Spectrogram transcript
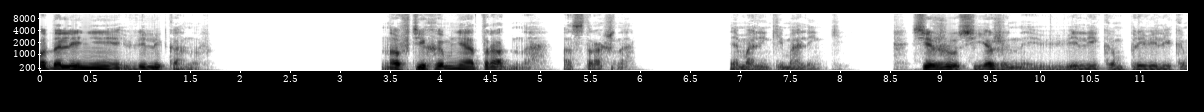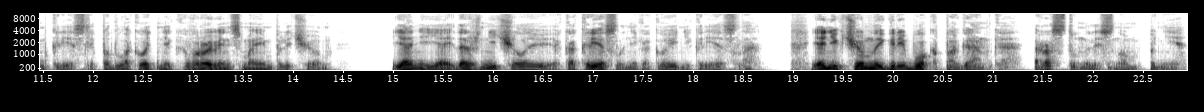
одолении великанов. Но в тихом не отрадно, а страшно. Я маленький-маленький. Сижу съеженный в великом-превеликом кресле, подлокотник вровень с моим плечом. Я не я и даже не человек, а кресло никакое не кресло. Я никчемный грибок-поганка, расту на лесном пне.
